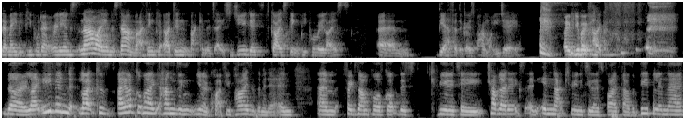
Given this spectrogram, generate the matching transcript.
that maybe people don't really understand. Now I understand, but I think I didn't back in the day. So do you guys think people realise um, the effort that goes behind what you do? You're both like. no, like even like because I have got my hands in you know quite a few pies at the minute, and um, for example, I've got this community travel addicts and in that community there's 5000 people in there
